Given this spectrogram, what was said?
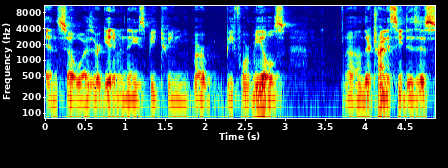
And so as they're getting these between or before meals, uh, they're trying to see does this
